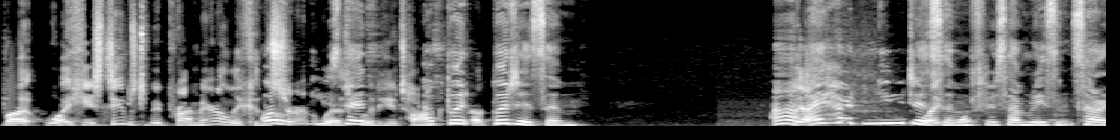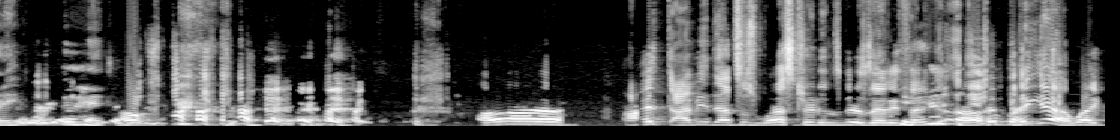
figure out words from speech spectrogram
But what he seems to be primarily oh, concerned oh, with when he talks uh, Bu- about Buddhism. Ah, yeah. I heard nudism like, for some reason. Sorry, go ahead. Oh. uh, I, I mean, that's as Western as, as anything. Uh, but yeah, like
